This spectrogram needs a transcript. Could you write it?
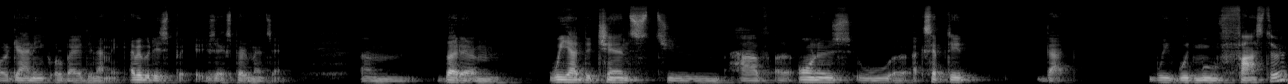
organic or biodynamic. Everybody is, is experimenting. Um, but um, we had the chance to have uh, owners who uh, accepted that we would move faster.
